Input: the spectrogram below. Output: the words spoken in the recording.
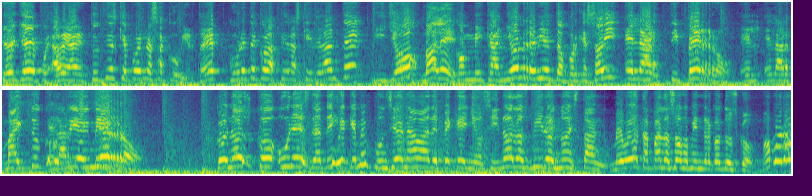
¿Qué, qué? Pues, a ver, a ver, tú tienes que ponernos a cubierto, ¿eh? Cúbrete con las piedras que hay delante y yo Vale. con mi cañón reviento porque soy el artiperro, el, el, ar- Mike, tú el artierro. Conozco una estrategia que me funcionaba de pequeño. Si no, los virus no están. Me voy a tapar los ojos mientras conduzco. ¡Vámonos!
